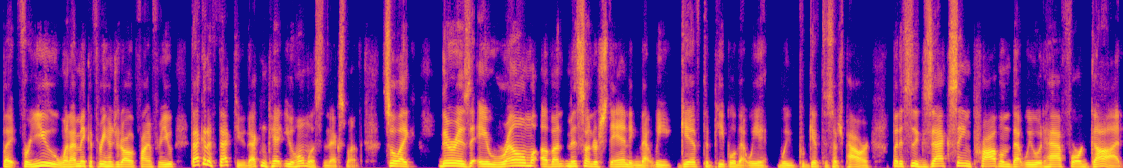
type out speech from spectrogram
But for you, when I make a $300 fine for you, that could affect you. That can get you homeless the next month. So like there is a realm of misunderstanding that we give to people that we, we give to such power, but it's the exact same problem that we would have for God.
